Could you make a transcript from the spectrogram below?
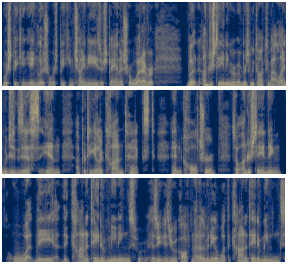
we're speaking English or we're speaking Chinese or Spanish or whatever, but understanding, remember, as we talked about, language exists in a particular context and culture. So understanding what the the connotative meanings, as you, as you recall from that other video, what the connotative meanings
